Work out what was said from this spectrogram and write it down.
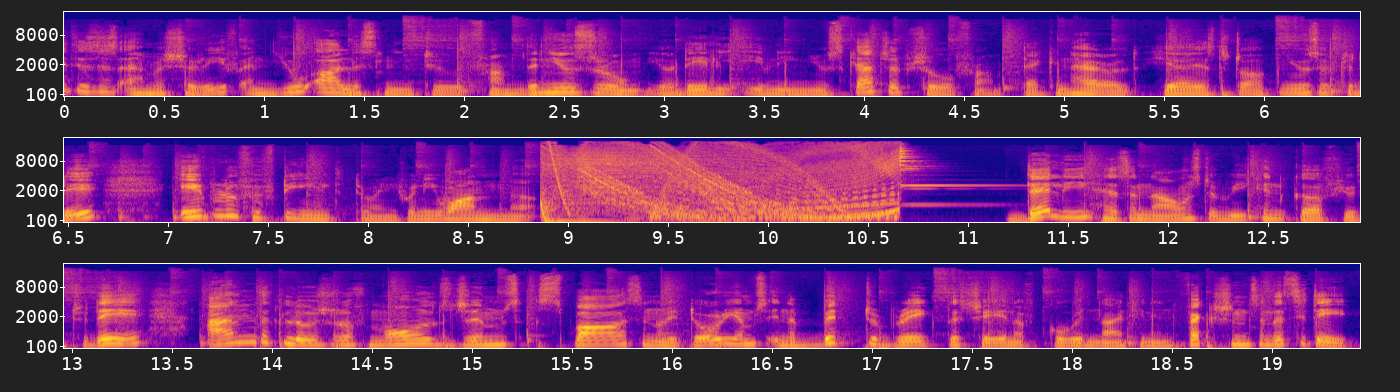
this is Ahmed Sharif, and you are listening to From the Newsroom, your daily evening news catch up show from Deccan Herald. Here is the top news of today, April 15th, 2021. Delhi has announced a weekend curfew today and the closure of malls, gyms, spas, and auditoriums in a bid to break the chain of COVID 19 infections in the city.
